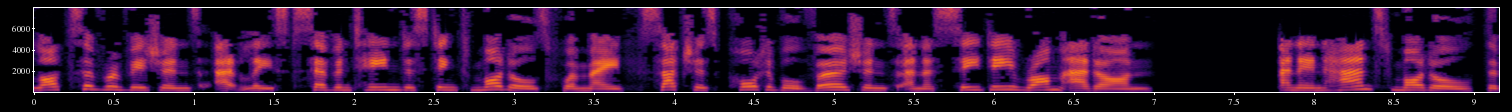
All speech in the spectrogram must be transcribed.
Lots of revisions, at least 17 distinct models, were made, such as portable versions and a CD-ROM add-on. An enhanced model, the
